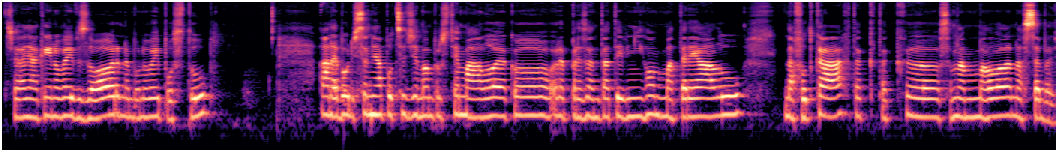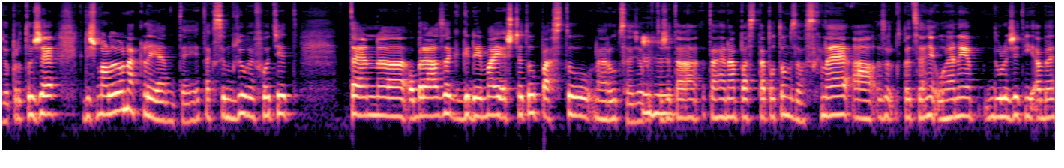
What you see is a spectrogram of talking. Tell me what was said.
třeba nějaký nový vzor nebo nový postup. A nebo když jsem měla pocit, že mám prostě málo jako reprezentativního materiálu na fotkách, tak, tak eh, jsem nám malovala na sebe, že? protože když maluju na klienty, tak si můžu vyfotit ten eh, obrázek, kdy mají ještě tu pastu na ruce, že? Mm-hmm. protože ta, ta hena pasta potom zaschne a speciálně u heny je důležitý, aby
